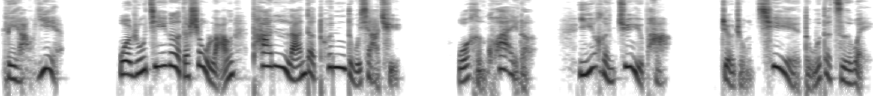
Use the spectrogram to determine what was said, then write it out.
两页。我如饥饿的兽狼，贪婪的吞读下去。我很快乐，也很惧怕这种窃读的滋味。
